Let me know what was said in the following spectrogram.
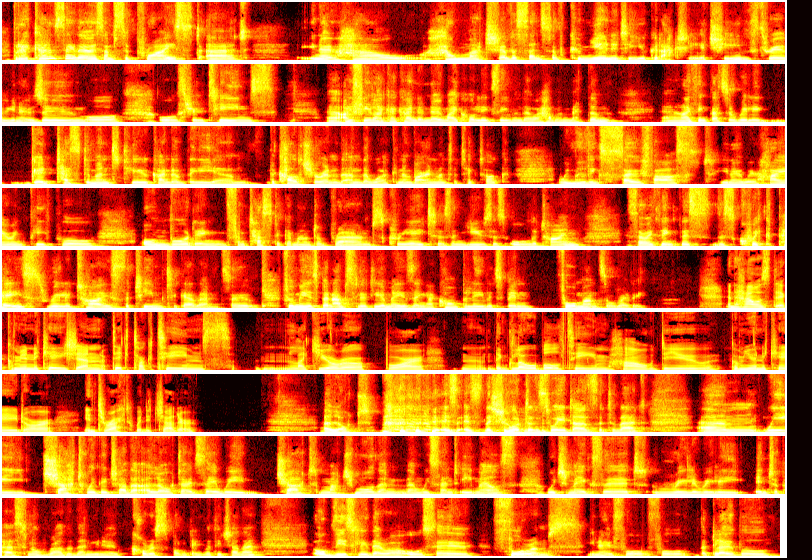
But I can say though, is I'm surprised at you know how how much of a sense of community you could actually achieve through you know Zoom or or through Teams. Uh, I feel like I kind of know my colleagues even though I haven't met them. And I think that's a really good testament to kind of the um, the culture and, and the working environment at TikTok. We're moving so fast. You know, we're hiring people, onboarding fantastic amount of brands, creators, and users all the time. So I think this this quick pace really ties the team together. So for me, it's been absolutely amazing. I can't believe it's been four months already. And how's the communication? TikTok teams like Europe or Mm, the global team? How do you communicate or interact with each other? A lot is, is the short and sweet answer to that. Um, we chat with each other a lot. I'd say we chat much more than, than we send emails, which makes it really, really interpersonal rather than, you know, corresponding with each other. Obviously, there are also forums, you know, for, for the global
